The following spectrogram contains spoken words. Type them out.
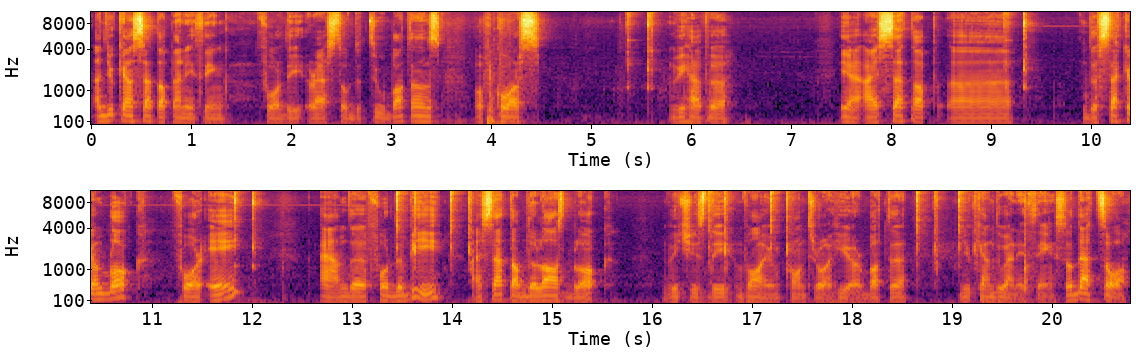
And you can set up anything for the rest of the two buttons. Of course we have a yeah I set up uh, the second block for A and uh, for the B I set up the last block which is the volume control here but uh, you can do anything. So that's all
